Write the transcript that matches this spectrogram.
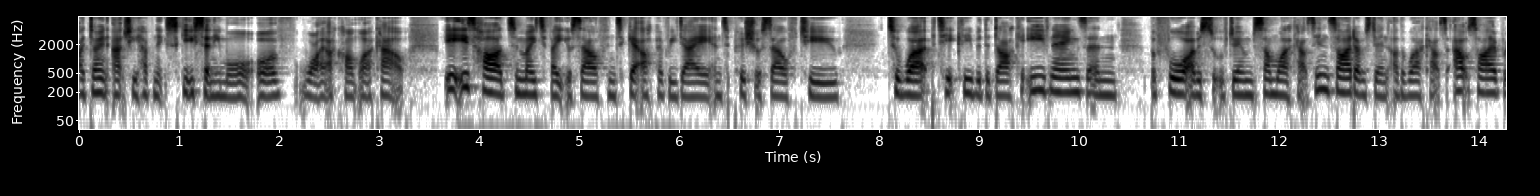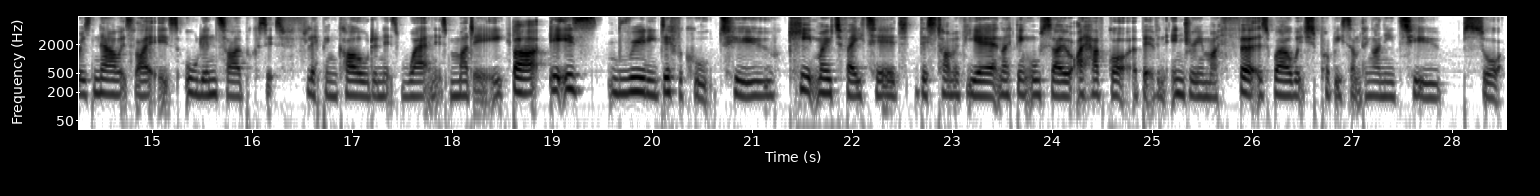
I don't actually have an excuse anymore of why I can't work out. It is hard to motivate yourself and to get up every day and to push yourself to to work, particularly with the darker evenings. And before I was sort of doing some workouts inside, I was doing other workouts outside, whereas now it's like it's all inside because it's flipping cold and it's wet and it's muddy. But it is really difficult to keep motivated this time of year. And I think also I have got a bit of an injury in my foot as well, which is probably something I need to sort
